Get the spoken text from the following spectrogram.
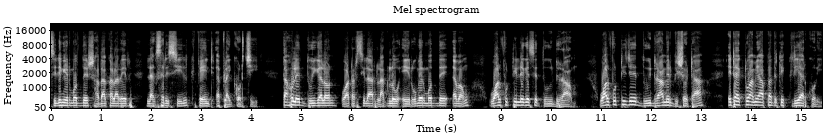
সিলিংয়ের মধ্যে সাদা কালারের লাক্সারি সিল্ক পেইন্ট অ্যাপ্লাই করছি। তাহলে দুই গ্যালন ওয়াটার সিলার লাগল এই রুমের মধ্যে এবং ওয়ালপুট্টি লেগেছে দুই ড্রাম ওয়ালপুট্টি যে দুই ড্রামের বিষয়টা, এটা একটু আমি আপনাদেরকে ক্লিয়ার করি।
